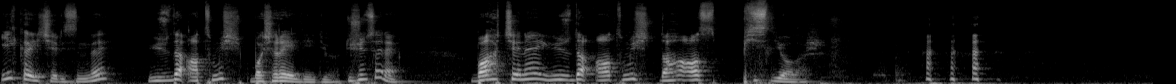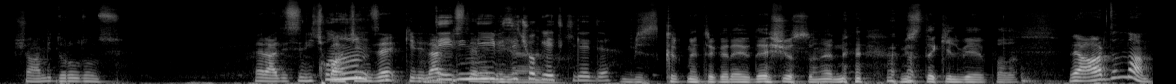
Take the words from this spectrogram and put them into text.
ilk ay içerisinde %60 başarı elde ediyor. Düşünsene. Bahçene %60 daha az pisliyorlar. Şu an bir duruldunuz. Herhalde sizin hiç Konunun bahçenize kediler Derinliği pislemedi. bizi ya. çok etkiledi. biz 40 metrekare evde yaşıyoruz Soner ne? Müstakil bir ev falan. Ve ardından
